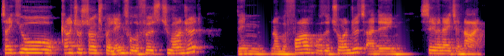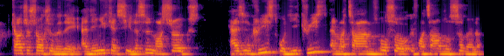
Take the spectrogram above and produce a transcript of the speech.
take your count your strokes per length for the first 200, then number five of the 200s, and then seven, eight, and nine. Count your strokes over there, and then you can see. Listen, my strokes has increased or decreased, and my times also, if my times are similar.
